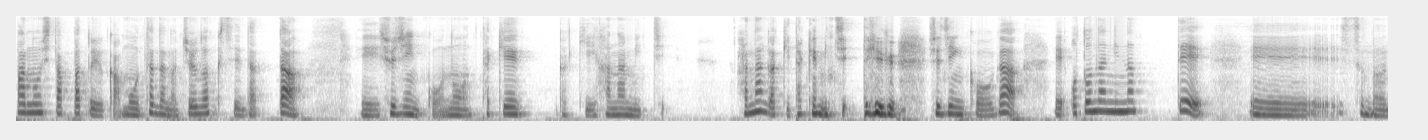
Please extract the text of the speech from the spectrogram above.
端の下っ端というかもうただの中学生だった、えー、主人公の竹垣花道花垣竹道っていう 主人公が、えー、大人になって、えー、その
